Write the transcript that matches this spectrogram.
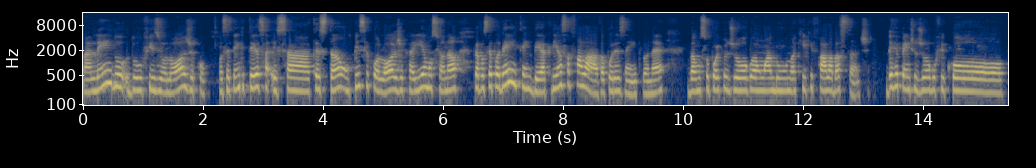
além do, do, fisiológico, você tem que ter essa, essa questão psicológica e emocional para você poder entender. A criança falava, por exemplo, né? Vamos supor que o Diogo é um aluno aqui que fala bastante. De repente, o Diogo ficou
